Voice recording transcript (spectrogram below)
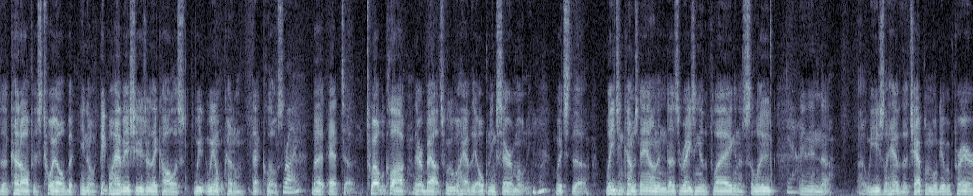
the cutoff is 12. But, you know, if people have issues or they call us, we, we don't cut them that close. right. But at uh, 12 o'clock, thereabouts, we will have the opening ceremony, Mm-hmm. which the Legion comes down and does the raising of the flag and a salute. Yeah. And then uh, uh, we usually have the chaplain will give a prayer.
